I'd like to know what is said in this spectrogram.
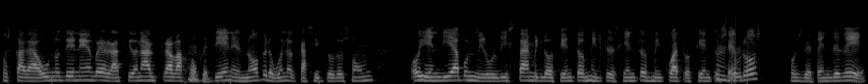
pues cada uno tiene en relación al trabajo mm. que tienes, ¿no? Pero bueno, casi todos son, hoy en día, pues lista 1.200, 1.300, 1.400 euros, pues depende de,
